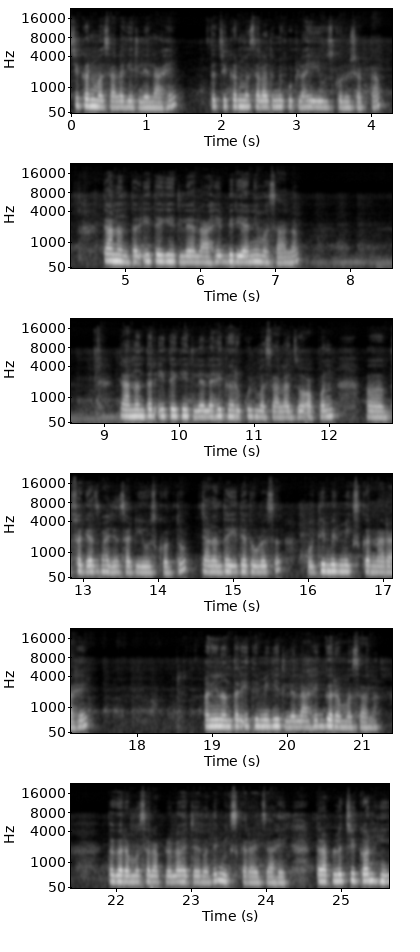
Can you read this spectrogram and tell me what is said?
चिकन मसाला घेतलेला आहे. तर चिकन मसाला तुम्ही कुठलाही यूज करू शकता. त्यानंतर इथे घेतलेला आहे बिर्याणी मसाला. त्यानंतर इथे घेतलेला आहे घरकुल मसाला जो आपण सगळ्याच भाज्यांसाठी यूज करतो. त्यानंतर इथे थोडंसं कोथिंबीर मिक्स करणार आहे. आणि नंतर इथे मी घेतलेला आहे गरम मसाला. तर गरम मसाला आपल्याला ह्याच्यामध्ये मिक्स करायचा आहे. तर आपलं चिकन ही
